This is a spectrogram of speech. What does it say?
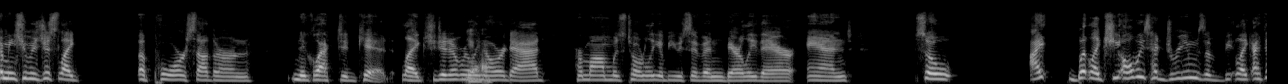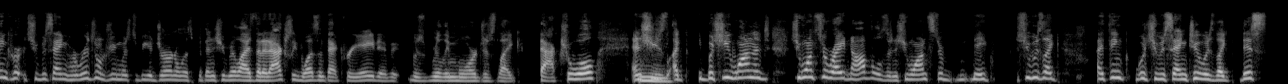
I mean, she was just like a poor southern neglected kid. Like she didn't really Yeah. know her dad. Her mom was totally abusive and barely there. And so but like she always had dreams of be, like I think her she was saying her original dream was to be a journalist, but then she realized that it actually wasn't that creative. It was really more just like factual. And she's mm. like, but she wanted she wants to write novels and she wants to make she was like, I think what she was saying too is like this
